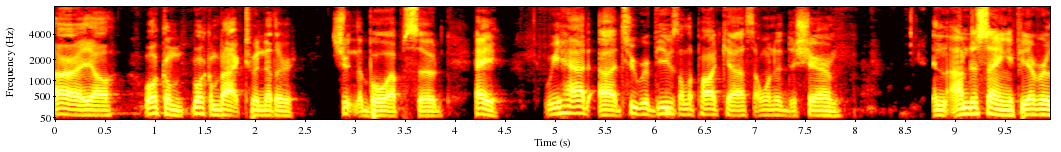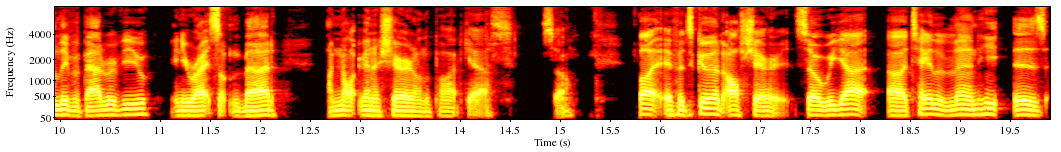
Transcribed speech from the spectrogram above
all right, y'all. Welcome, welcome back to another shooting the bull episode. Hey, we had uh, two reviews on the podcast. I wanted to share them, and I'm just saying, if you ever leave a bad review and you write something bad, I'm not gonna share it on the podcast. So, but if it's good, I'll share it. So we got uh, Taylor Lynn. He is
